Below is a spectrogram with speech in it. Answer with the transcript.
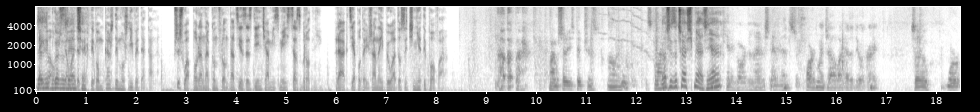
Daj Ewa pokażę opisała zdjęcie. detektywom każdy możliwy detal. Przyszła pora na konfrontację ze zdjęciami z miejsca zbrodni. Reakcja podejrzanej była dosyć nietypowa. I'm show you these pictures. Um, it's kind Ona of się zaczęła śmiać, nie? kindergarten. I understand that. It's just part of my job. I got to do it right. So we're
